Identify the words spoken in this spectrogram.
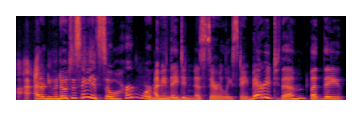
I, I don't even know what to say. It's so heartwarming. I mean, they didn't necessarily stay married to them, but they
